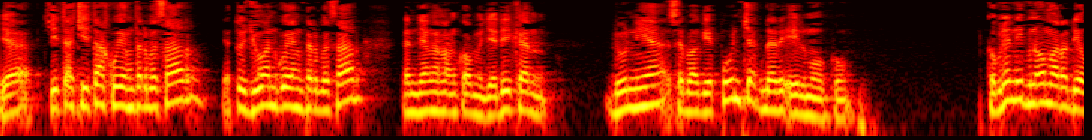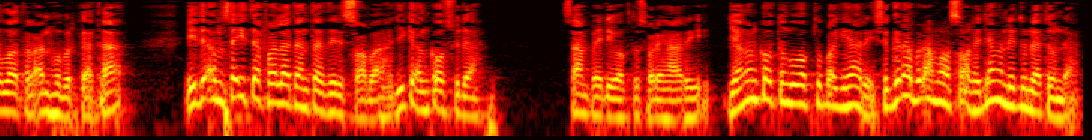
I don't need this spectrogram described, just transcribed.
ya cita-citaku yang terbesar, ya tujuanku yang terbesar dan janganlah engkau menjadikan dunia sebagai puncak dari ilmuku. Kemudian Ibnu Umar radhiyallahu taala anhu berkata, "Idza amsayta fala tantazir sabah." Jika engkau sudah sampai di waktu sore hari, jangan kau tunggu waktu pagi hari, segera beramal soleh, jangan ditunda-tunda.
